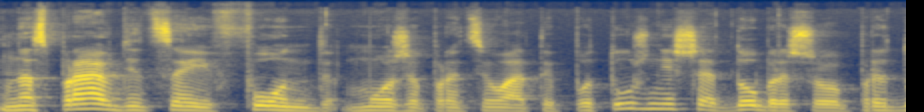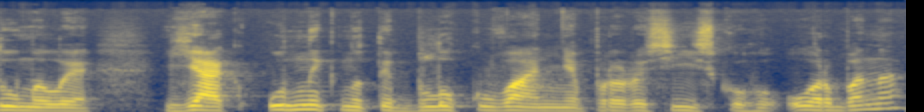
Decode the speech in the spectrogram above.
Насправді цей фонд може працювати потужніше. Добре, що придумали, як уникнути блокування проросійського Орбана.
